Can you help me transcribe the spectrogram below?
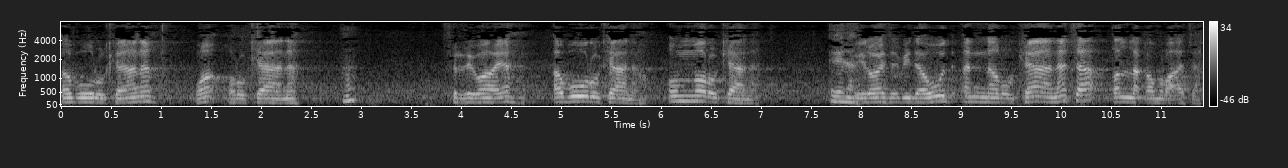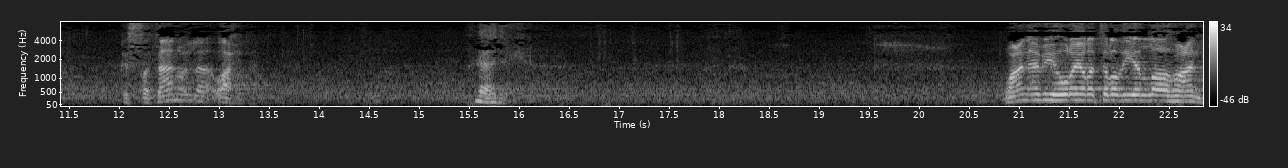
أبو ركانة وركانة. في الرواية أبو ركانة أم ركانة. إيه نعم. في رواية أبي داود أن ركانة طلق امرأته. قصتان ولا واحدة؟ لا أدري. وعن أبي هريرة رضي الله عنه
